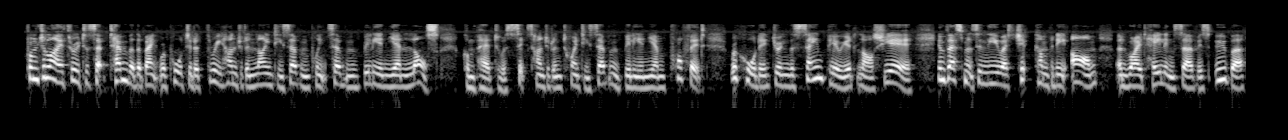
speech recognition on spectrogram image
From July through to September, the bank reported a 397.7 billion yen loss compared to a 627 billion yen profit recorded during the same period last year. Investments in the US chip company ARM and ride-hailing service Uber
